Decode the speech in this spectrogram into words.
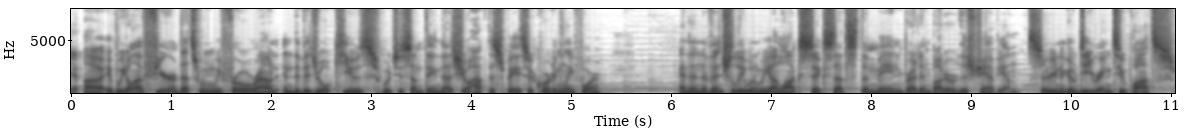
Yep. Uh, if we don't have Fear, that's when we throw around individual cues, which is something that she'll have to space accordingly for. And then eventually when we unlock 6, that's the main bread and butter of this champion. So you're going to go D-ring two pots.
